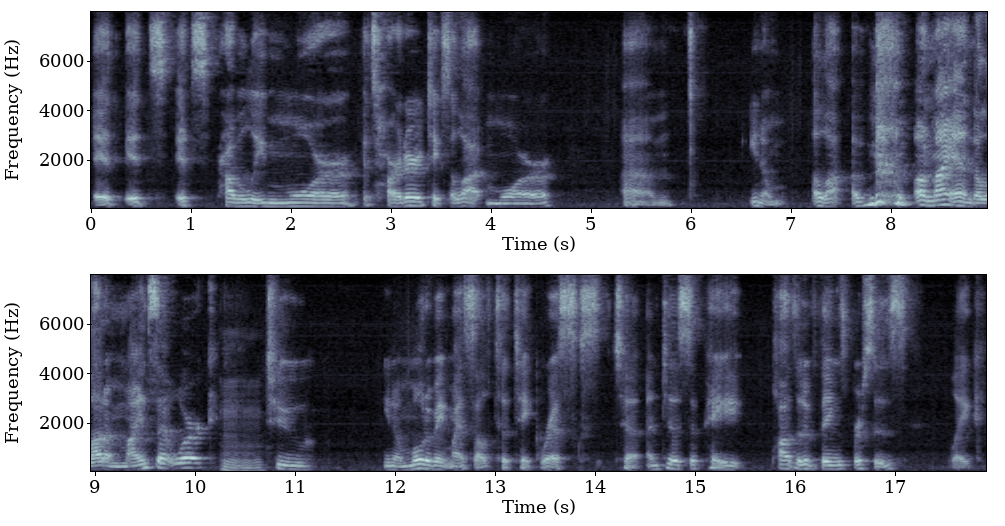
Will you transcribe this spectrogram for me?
It, it's it's probably more it's harder it takes a lot more um, you know a lot of on my end a lot of mindset work hmm to you know motivate myself to take risks to anticipate positive things versus like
